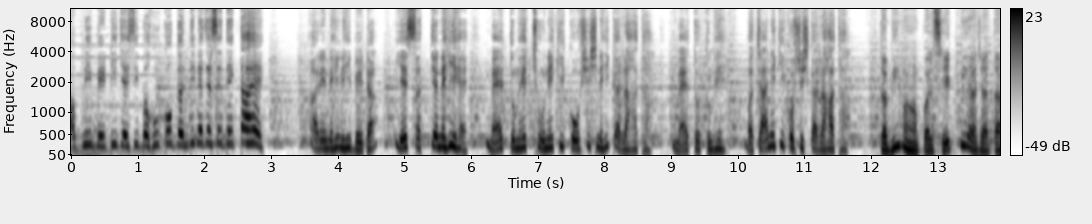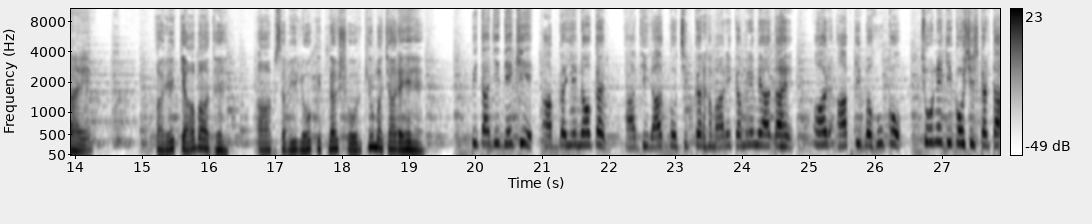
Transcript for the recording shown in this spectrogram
अपनी बेटी जैसी बहू को गंदी नज़र से देखता है। अरे नहीं नहीं बेटा ये सत्य नहीं है। मैं तुम्हें छूने की कोशिश नहीं कर रहा था। मैं तो तुम्हें बचाने की कोशिश कर रहा था। तभी वहाँ पर सेठ भी आ जाता है। अरे क्या बात है आप सभी लोग इतना शोर क्यों मचा रहे हैं? पिताजी, देखिए, आपका ये नौकर आधी रात को छिपकर हमारे कमरे में आता है और आपकी बहू को छूने की कोशिश करता।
